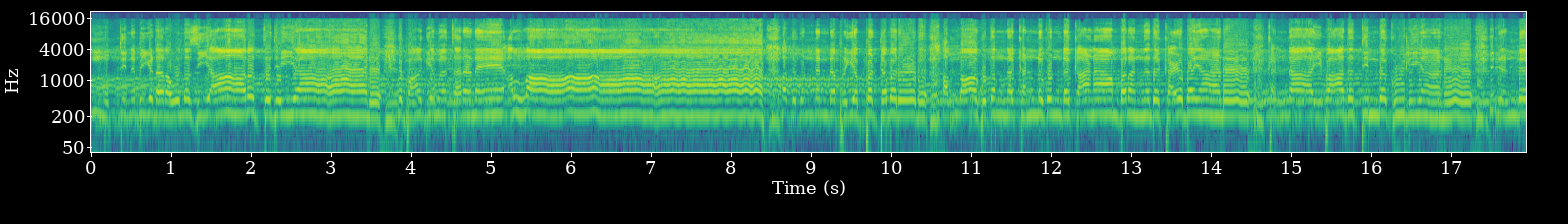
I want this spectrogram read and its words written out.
മുത്തിനബിയുടെ റൗല സിയാറത്ത് ചെയ്യാൻ ഭാഗ്യം തരണേ. അല്ലാ അതുകൊണ്ട് എന്റെ പ്രിയപ്പെട്ടവരോട് അള്ളാഹു തന്ന കണ്ണുകൊണ്ട് കാണാൻ പറഞ്ഞത് കഴുബയാണ്. കണ്ട ഇബാദത്തിന്റെ കൂലിയാണ്. രണ്ട്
